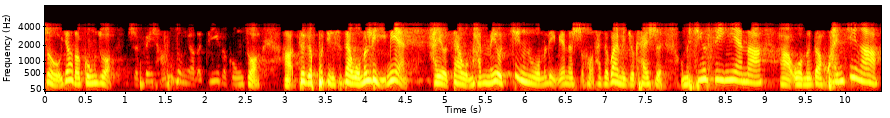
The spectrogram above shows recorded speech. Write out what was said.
首要的工作是非常重要的第一个工作。啊，这个不仅是在我们里面，还有在我们还没有进入我们里面的时候，他在外面就开始我们心思意念呐，啊，我们的环境啊，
